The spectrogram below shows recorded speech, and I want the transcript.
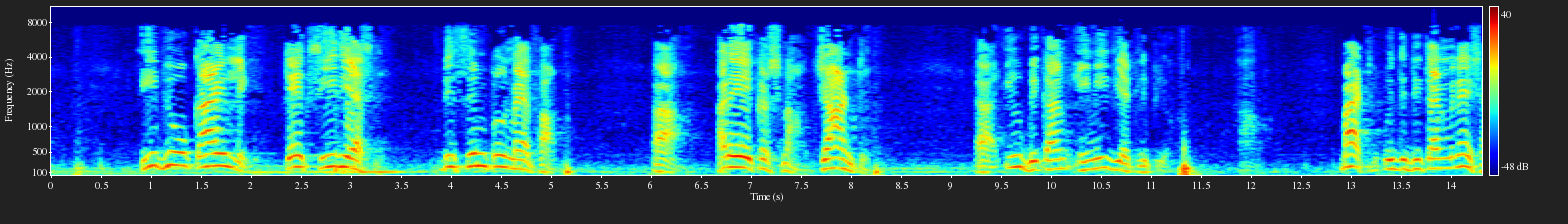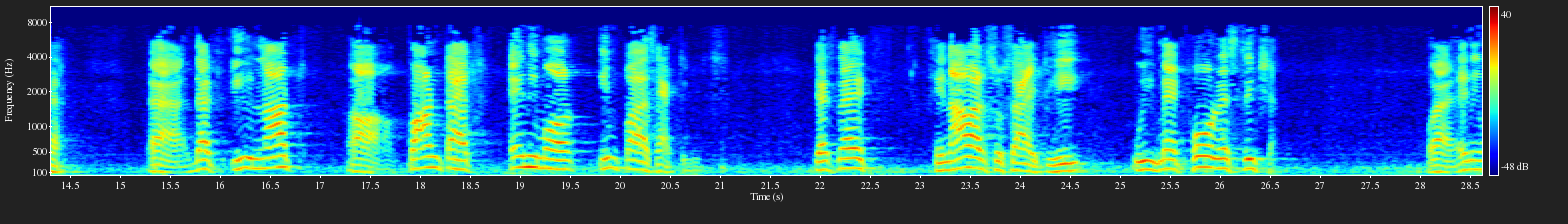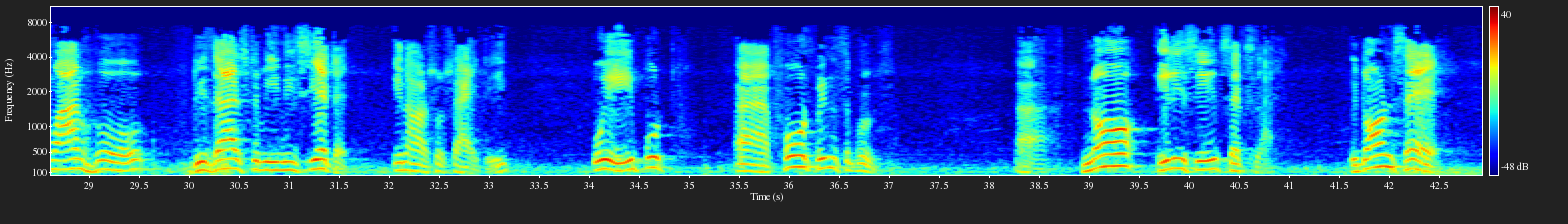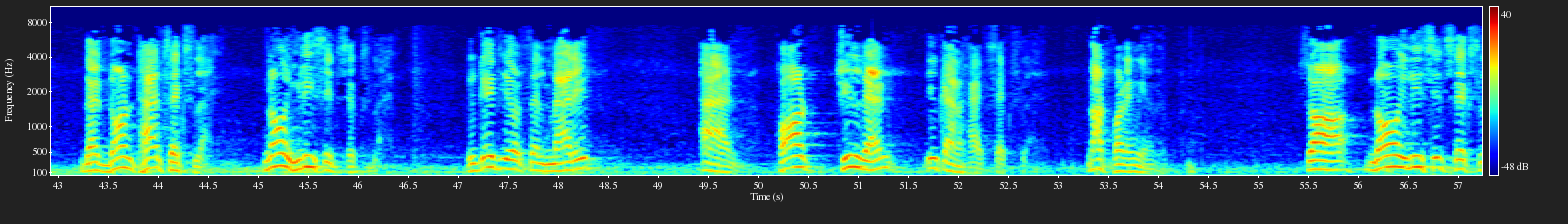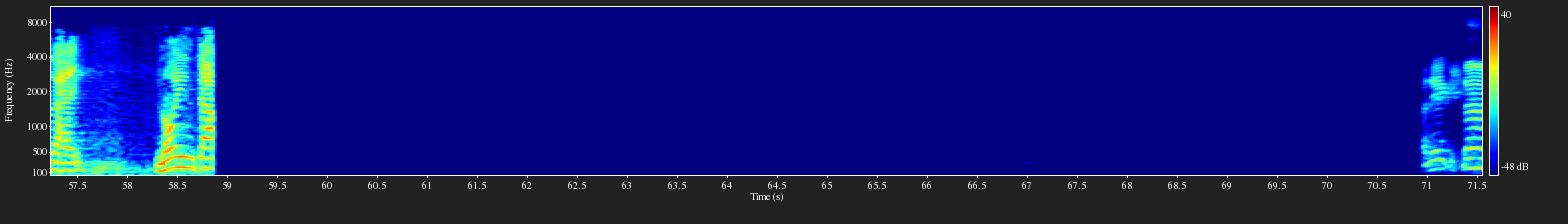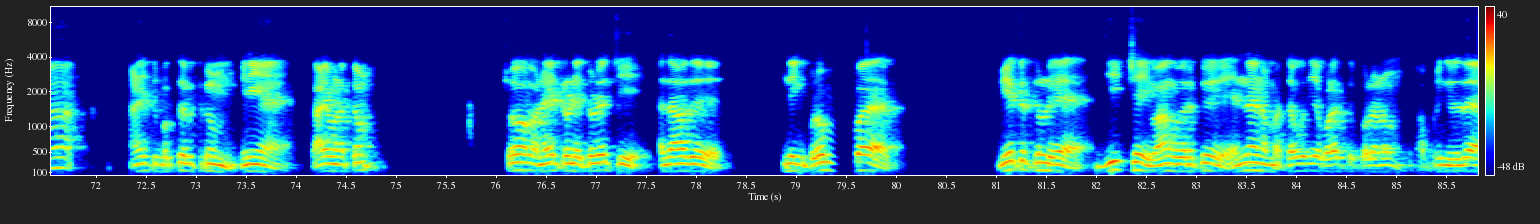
If you kindly take seriously this simple method, uh, Hare Krishna, chanting, uh, you become immediately pure. Uh, But with the determination uh, that you will not uh, contact any more impious activities. Just like in our society, we make four restrictions. Well, anyone who desires to be initiated in our society, we put four principles. No illicit sex life. We don't say that don't have sex life. No illicit sex life. You get yourself married and for children you can have sex life, not for any other. So, no illicit sex life, no inter Hare Krishna. அனைத்து பக்தர்களுக்கும் இனிய காலை வணக்கம். So நேற்றுடைய தொடர்ச்சி அதாவது இன்னைக்கு புரோபர் இயக்கத்தினுடைய தீட்சை வாங்குவதற்கு என்ன நம்ம தகுதியை வளர்த்து கொள்ளணும் அப்படிங்கிறத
